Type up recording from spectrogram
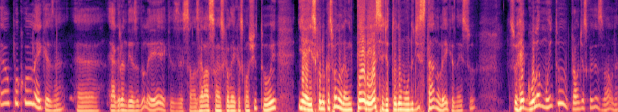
É um pouco o Lakers, né? É, é, a grandeza do Lakers, são as relações que o Lakers constitui, e é isso que o Lucas falou, né? O interesse de todo mundo de estar no Lakers, né? Isso, isso regula muito para onde as coisas vão, né?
